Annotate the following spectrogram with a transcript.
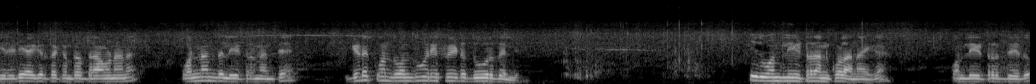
ಈ ರೆಡಿ ಆಗಿರ್ತಕ್ಕಂಥ ದ್ರಾವಣನ ಒಂದೊಂದು ಲೀಟ್ರ್ನಂತೆ ಗಿಡಕ್ಕೆ ಒಂದು ಒಂದೂವರೆ ಫೀಟ್ ದೂರದಲ್ಲಿ. ಇದು ಒಂದು ಲೀಟ್ರ್ ಅನ್ಕೊಳ್ಳೋಣ ಈಗ. ಒಂದು ಲೀಟ್ರದ್ದು ಇದು.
